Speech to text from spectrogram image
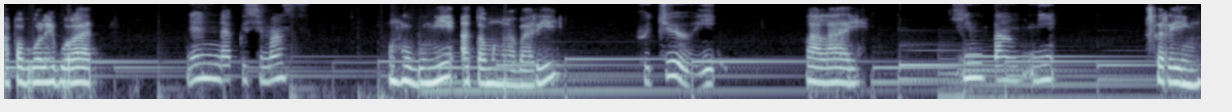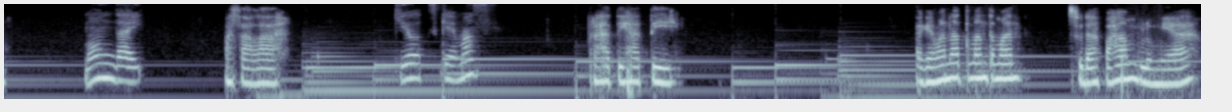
Apa boleh buat? Nendaku. Menghubungi atau mengabari. Fuchui. Lalai. Himpang ni. Sering. Mondai. Masalah. Kiyotsukemas. Berhati-hati. Bagaimana teman-teman? Sudah paham belum ya?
